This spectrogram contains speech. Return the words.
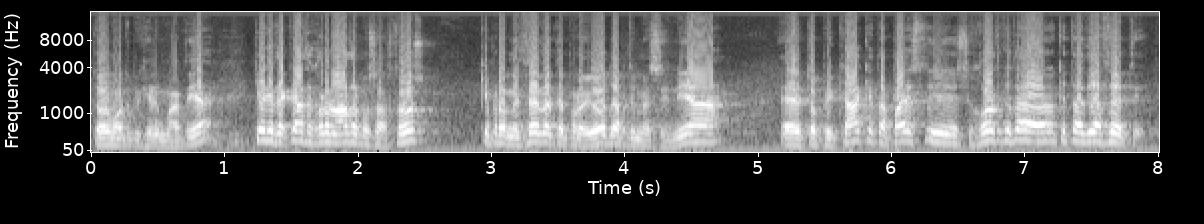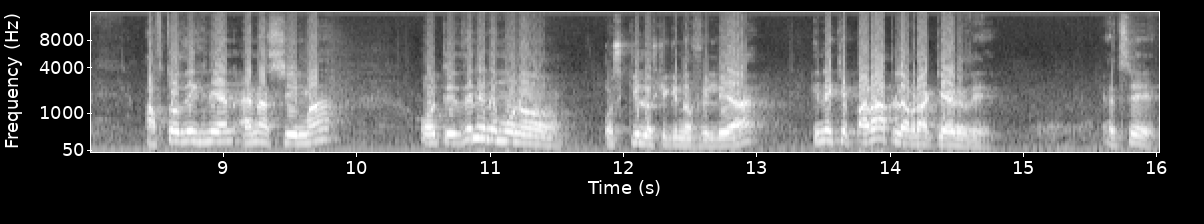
το όνομα του επιχειρηματία. Και έρχεται κάθε χρόνο άνθρωπος αυτός και προμηθεύεται προϊόντα από τη Μεσσηνία ε, τοπικά και τα πάει στη, στη χώρα και τα, και τα διαθέτει. Αυτό δείχνει ένα σήμα ότι δεν είναι μόνο ο σκύλος και η κοινοφιλία, είναι και παράπλευρα κέρδη. Έτσι.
